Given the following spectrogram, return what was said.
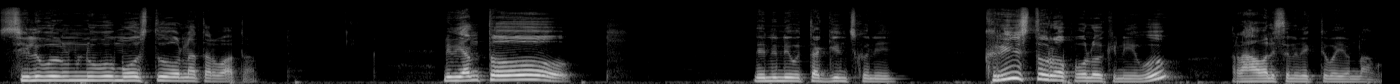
సిలువు నువ్వు మోస్తూ ఉన్న తర్వాత నువ్వు ఎంతో నిన్ను నీవు తగ్గించుకొని క్రీస్తు రూపంలోకి నీవు రావలసిన వ్యక్తివై ఉన్నావు.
